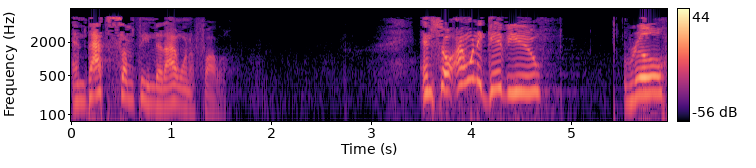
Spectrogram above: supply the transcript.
And that's something that I want to follow. And so I want to give you real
